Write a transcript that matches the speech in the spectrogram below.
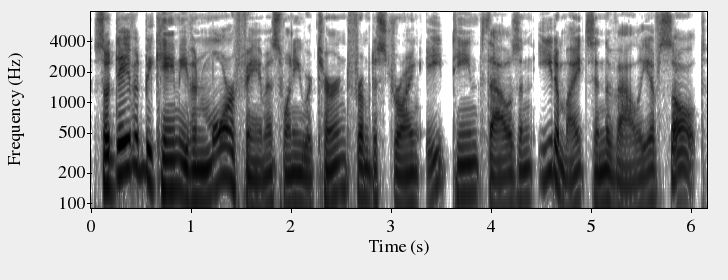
So David became even more famous when he returned from destroying 18,000 Edomites in the Valley of Salt.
